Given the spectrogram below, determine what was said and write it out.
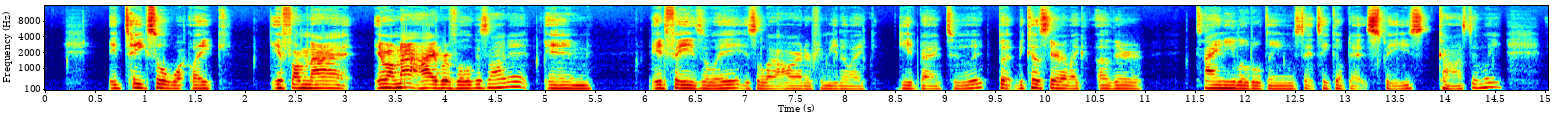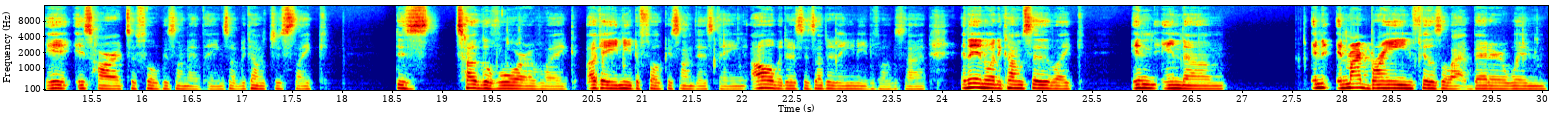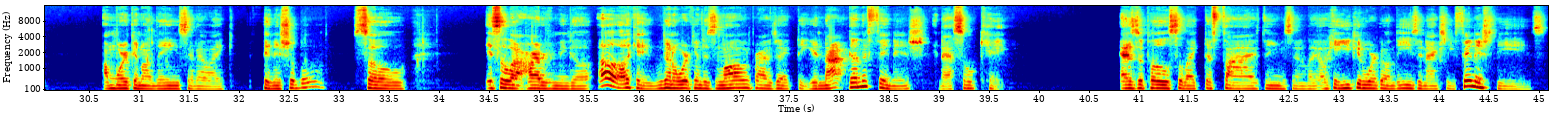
it takes a while like if I'm not if I'm not hyper focused on it and it fades away, it's a lot harder for me to like get back to it. But because there are like other tiny little things that take up that space constantly, it's hard to focus on that thing. So it becomes just like this tug of war of like, okay, you need to focus on this thing. Oh, but there's this other thing you need to focus on. And then when it comes to like in in um in in my brain feels a lot better when I'm working on things that are like finishable. So it's a lot harder for me to go, oh, okay, we're gonna work on this long project that you're not gonna finish, and that's okay. As opposed to like the five things that are like, okay, you can work on these and actually finish these,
